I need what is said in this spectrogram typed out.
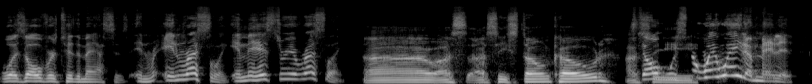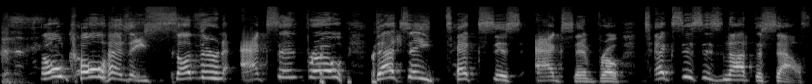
was over to the masses in in wrestling in the history of wrestling? Uh, I, I see Stone Cold. I Stone, see... wait, wait a minute. Stone Cold has a southern accent, bro. That's a Texas accent, bro. Texas is not the South,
